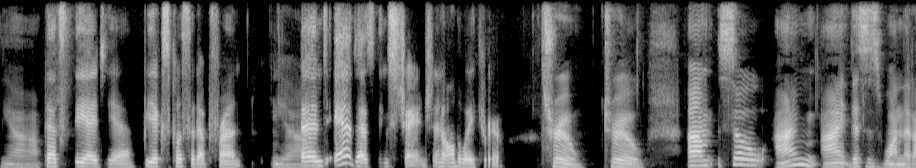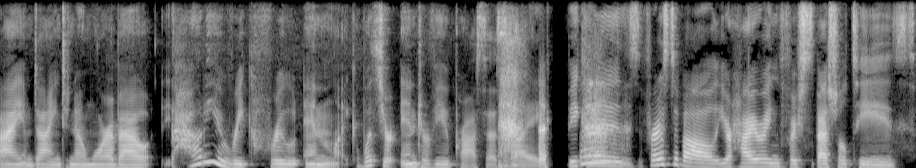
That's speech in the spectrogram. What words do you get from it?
Right. Yeah, that's the idea. Be explicit up front. Yeah, and and as things change, and all the way through. True. True. Um, so I'm I this is one that I am dying to know more about. How do you recruit and like what's your interview process like? because first of all, you're hiring for specialties,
